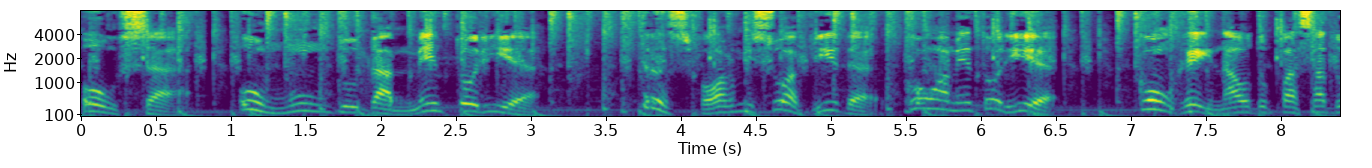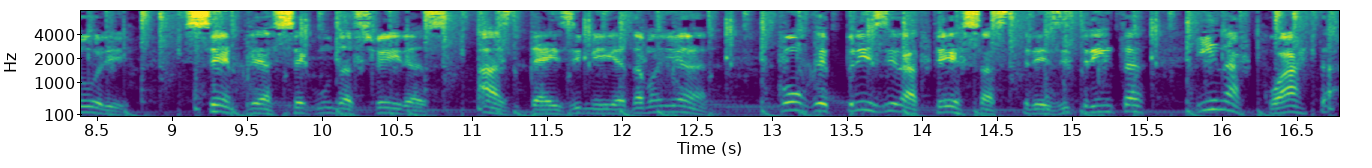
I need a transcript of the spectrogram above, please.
Ouça o mundo da mentoria. Transforme sua vida com a mentoria. Com Reinaldo Passadori. Sempre às segundas-feiras, às dez e meia da manhã. Com reprise na terça às 13h30 e na quarta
